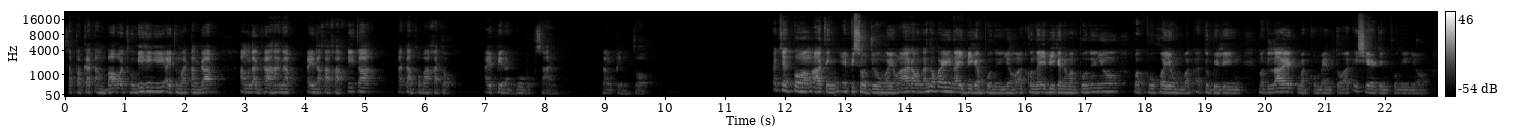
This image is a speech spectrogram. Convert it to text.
Sapagkat ang bawat humihingi ay tumatanggap, ang naghahanap ay nakakakita, at ang kumakatok ay pinagbubuksan ng pinto. At yan po ang ating episodyo ngayong araw na naway naibigan po ninyo. At kung naibigan naman po ninyo, wag po kayong mag-atubiling mag-like, mag-komento at i-share din po ninyo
